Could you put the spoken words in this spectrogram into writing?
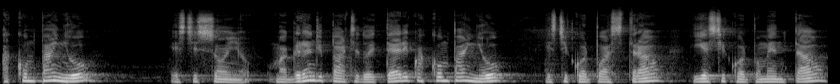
acompanhou este sonho. Uma grande parte do etérico acompanhou este corpo astral e este corpo mental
